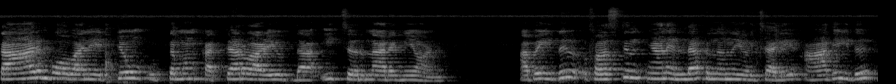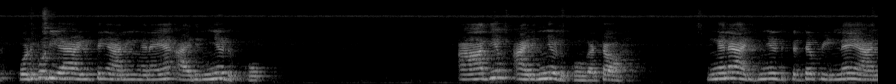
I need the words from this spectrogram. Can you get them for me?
താരം പോവാൻ ഏറ്റവും ഉത്തമം കറ്റാർവാഴയും ഈ ചെറുനാരങ്ങയുമാണ്. അപ്പം ഇത് ഫസ്റ്റ് ഞാൻ എന്താക്കുന്നതെന്ന് ചോദിച്ചാൽ ആദ്യം ഇത് പൊടി പൊടിയായിട്ട് ഞാനിങ്ങനെ അരിഞ്ഞെടുക്കും. ആദ്യം അരിഞ്ഞെടുക്കും കേട്ടോ. ഇങ്ങനെ അരിഞ്ഞെടുത്തിട്ട് പിന്നെ ഞാൻ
